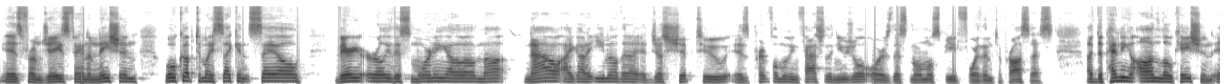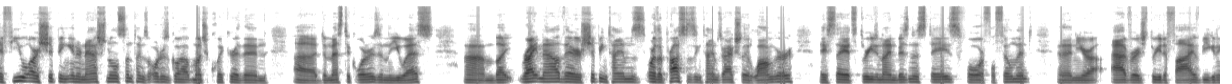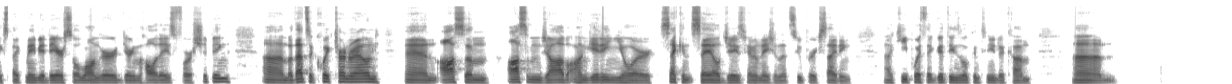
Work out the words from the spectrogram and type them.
is from jay's Phantom nation. Woke up to my second sale very early this morning lol not now I got an email that I just shipped to. Is Printful moving faster than usual, or is this normal speed for them to process? Uh, depending on location, if you are shipping international, sometimes orders go out much quicker than uh, domestic orders in the US. Um, but right now, their shipping times or the processing times are actually longer. They say it's three to nine business days for fulfillment, and your average three to five. But you can expect maybe a day or so longer during the holidays for shipping. Um, but that's a quick turnaround and awesome, awesome job on getting your second sale, Jay's Fandom Nation. That's super exciting. Uh, keep with it. Good things will continue to come. Um,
